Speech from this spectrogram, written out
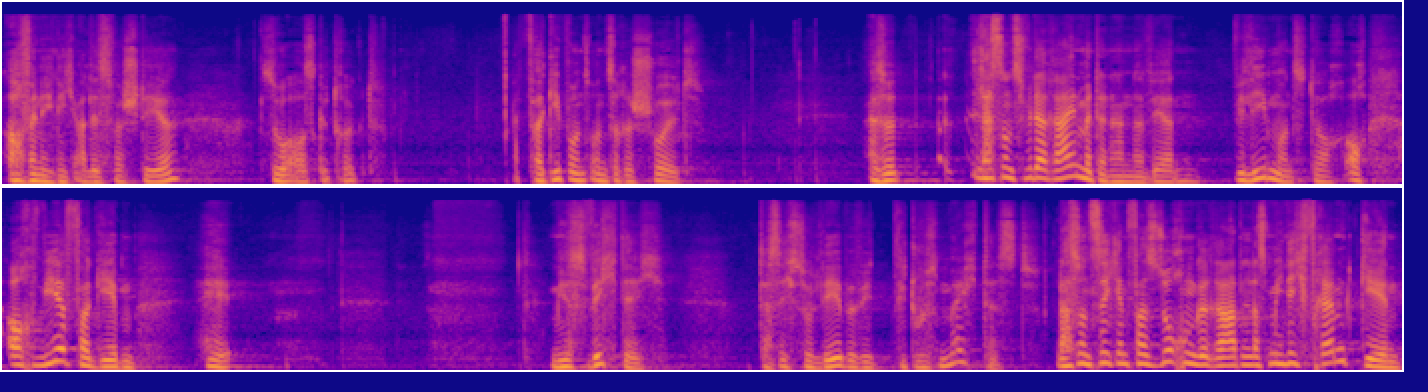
auch wenn ich nicht alles verstehe, so ausgedrückt. Vergib uns unsere Schuld. Also lass uns wieder rein miteinander werden. Wir lieben uns doch. Auch, auch wir vergeben. Hey, mir ist wichtig, dass ich so lebe, wie, wie du es möchtest. Lass uns nicht in Versuchung geraten, lass mich nicht fremd gehen.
